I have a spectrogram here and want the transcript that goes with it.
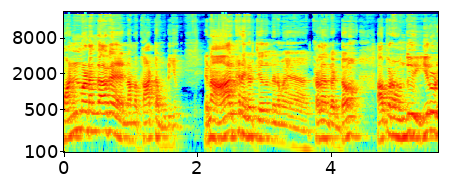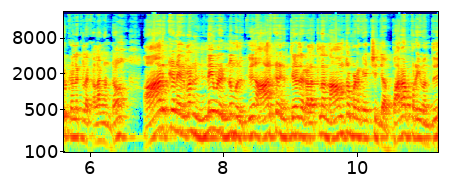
பன்மடங்காக நம்ம காட்ட முடியும். ஏன்னா ஆர்க்க நகர் தேர்தலில் நம்ம களம் கண்டோம். அப்புறம் வந்து ஈரோடு கிழக்கில் களம் கண்டோம். ஆர்க்க நகர்லாம் நினைவில் இன்னும் இருக்குது ஆர்க்க நகர் தேர்தல் காலத்தில் நாம் தமிழக கட்சி செஞ்ச பரப்புரை வந்து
